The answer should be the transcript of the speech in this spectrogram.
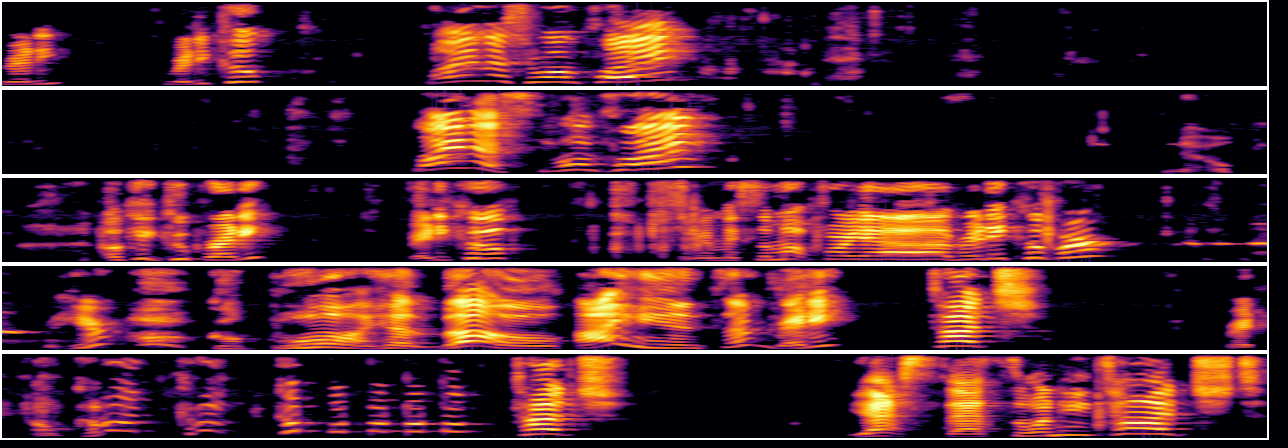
Ready? Ready, Coop? Linus, you want to play? Linus, you want to play? No. Okay, Coop, ready? Ready, Coop? We're going to mix them up for you. Ready, Cooper? Right here? Good boy. Hello. Hi, handsome. Ready? Touch. Ready? Oh, come on. Come on. Come, Touch. Yes, that's the one he touched.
